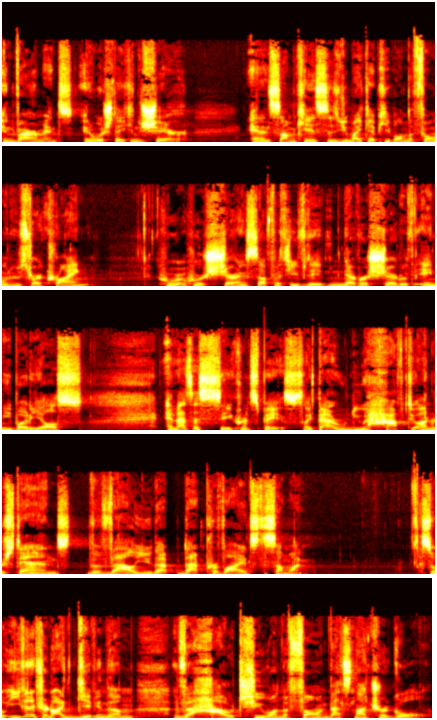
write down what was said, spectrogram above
environment in which they can share. And in some cases, you might get people on the phone who start crying, who are, who are sharing stuff with you they've never shared with anybody else. And that's a sacred space. Like that, you have to understand the value that that provides to someone. So even if you're not giving them the how to on the phone, that's not your goal.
